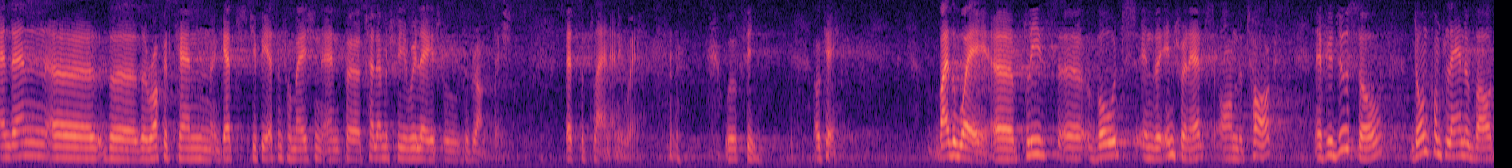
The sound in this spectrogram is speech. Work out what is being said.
and then uh, the, the rocket can get GPS information and telemetry relay to the ground station. That's the plan anyway. we'll see. Okay. By the way, uh, please uh, vote in the intranet on the talks. If you do so, don't complain about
